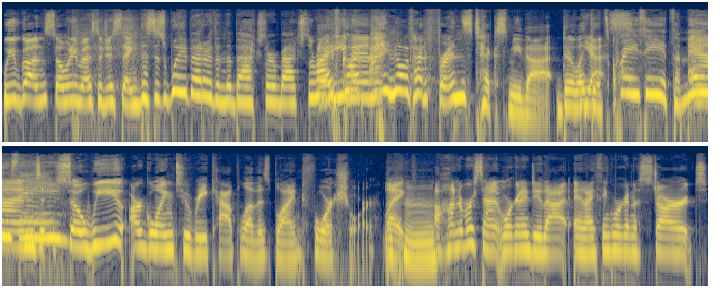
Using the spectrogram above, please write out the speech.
we've gotten so many messages saying this is way better than The Bachelor and Bachelorette. I've even. got, I know I've had friends text me that they're like, Yes. it's crazy, it's amazing. And so we are going to recap Love is Blind for sure. Like Mm-hmm. a 100%. We're going to do that. And I think we're going to start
